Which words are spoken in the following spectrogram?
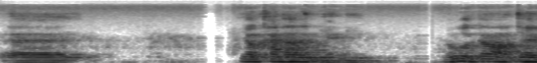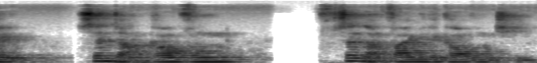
呃，要看他的年龄。如果刚好在生长高峰、生长发育的高峰期，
